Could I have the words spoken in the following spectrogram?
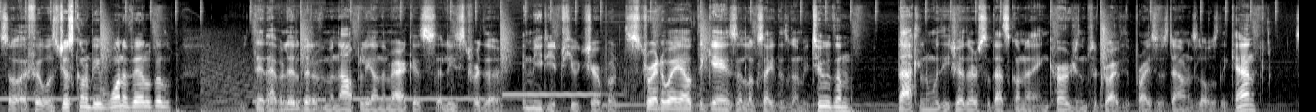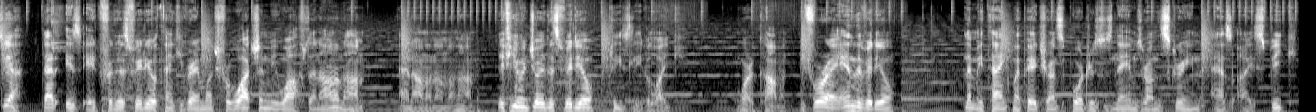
So if it was just going to be one available, they'd have a little bit of a monopoly on the markets, at least for the immediate future. But straight away out the gates, it looks like there's going to be two of them battling with each other. So that's going to encourage them to drive the prices down as low as they can. So yeah, that is it for this video. Thank you very much for watching me waffling on and on and on and on and on. If you enjoyed this video, please leave a like or a comment. Before I end the video, let me thank my Patreon supporters whose names are on the screen as I speak.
